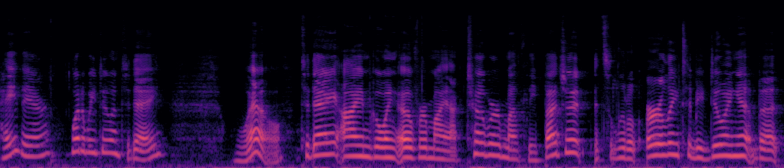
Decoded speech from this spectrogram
Hey there, what are we doing today? Well, today I am going over my October monthly budget. It's a little early to be doing it, but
